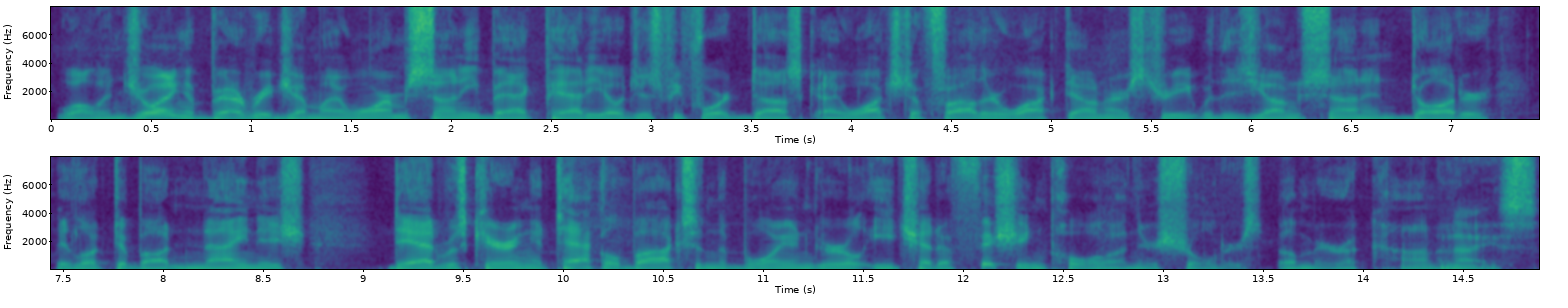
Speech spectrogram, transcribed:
while enjoying a beverage on my warm, sunny back patio just before dusk, I watched a father walk down our street with his young son and daughter. They looked about nine-ish, Dad was carrying a tackle box, and the boy and girl each had a fishing pole on their shoulders. Americana. Nice.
